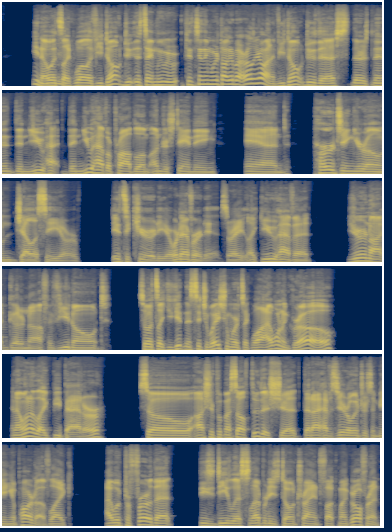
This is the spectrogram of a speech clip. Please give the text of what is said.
you know, it's Mhm. like, well, if you don't do the same, we were, the same thing we were talking about earlier on. If you don't do this, there's then then you have then you have a problem understanding and purging your own jealousy or insecurity or whatever it is, right? Like you haven't, you're not good enough if you don't. So it's like you get in a situation where it's like, well, I want to grow and I want to like be better. So I should put myself through this shit that I have zero interest in being a part of. Like I would prefer that these D-list celebrities don't try and fuck my girlfriend.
